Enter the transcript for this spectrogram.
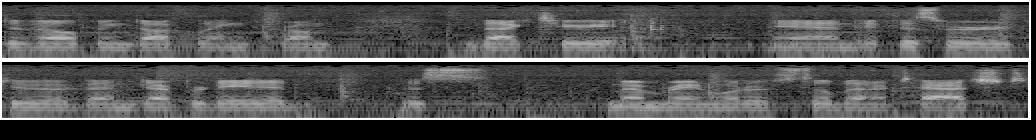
developing duckling from bacteria. And if this were to have been depredated, this membrane would have still been attached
